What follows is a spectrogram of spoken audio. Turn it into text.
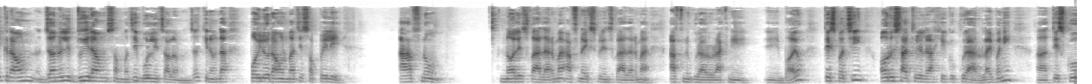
एक राउन्ड जनरली दुई राउन्डसम्म चाहिँ बोल्ने चलन हुन्छ किन भन्दा पहिलो राउन्डमा चाहिँ सबैले आफ्नो नलेजको आधारमा आफ्नो एक्सपिरियन्सको आधारमा आफ्नो कुराहरू राख्ने भयो। त्यसपछि अरू साथीहरूले राखेको कुराहरूलाई पनि त्यसको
